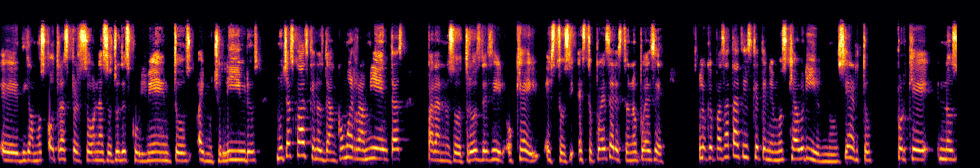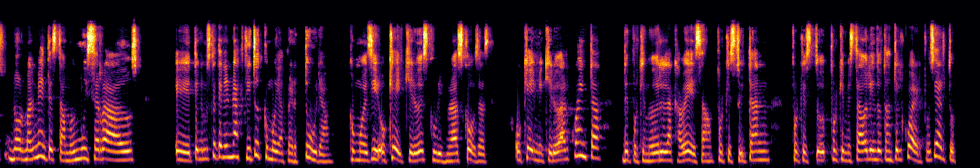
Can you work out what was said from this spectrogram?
eh, digamos, otras personas, otros descubrimientos, hay muchos libros, muchas cosas que nos dan como herramientas para nosotros decir, ok, esto, esto puede ser, esto no puede ser. Lo que pasa, Tati, es que tenemos que abrirnos, ¿cierto? Porque nos, normalmente estamos muy cerrados, eh, tenemos que tener una actitud como de apertura, como decir, ok, quiero descubrir nuevas cosas, ok, me quiero dar cuenta de por qué me duele la cabeza, porque estoy tan, porque, esto, porque me está doliendo tanto el cuerpo, ¿cierto?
